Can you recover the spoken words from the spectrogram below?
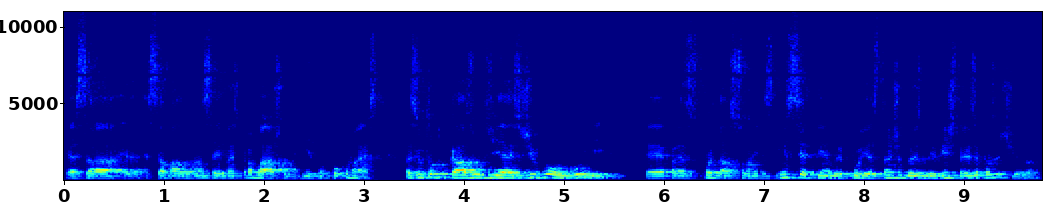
essa, essa balança aí mais para baixo, limita um pouco mais. Mas, em todo caso, o viés de volume é, para as exportações em setembro e para o restante de 2023 é positivo.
